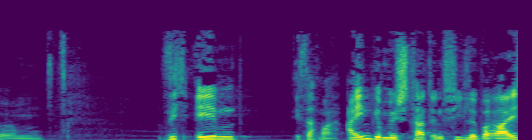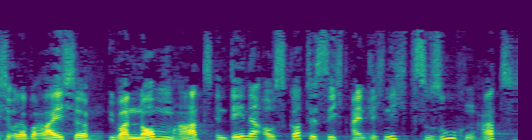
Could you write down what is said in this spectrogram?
ähm, sich eben ich sag mal, eingemischt hat in viele Bereiche oder Bereiche übernommen hat, in denen er aus Gottes Sicht eigentlich nichts zu suchen hat,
